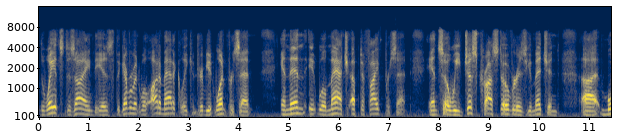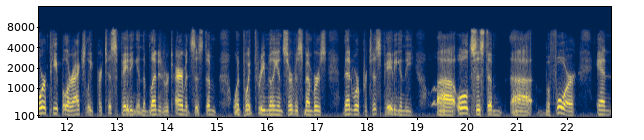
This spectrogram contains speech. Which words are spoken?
the way it's designed is the government will automatically contribute 1% and then it will match up to 5%. And so we just crossed over, as you mentioned, uh, more people are actually participating in the blended retirement system, 1.3 million service members, than were participating in the uh, old system uh, before, and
